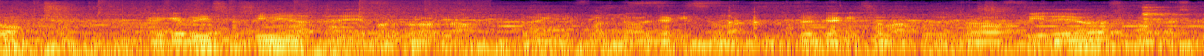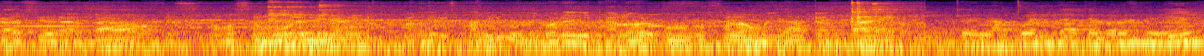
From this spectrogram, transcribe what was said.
Oh, hay que pedir sashimi eh, por todos lados. Ay, nos faltaba el yakisoba. Esto es yakisoba, pues estos fideos con pescado hidratado. Pues, ¿Cómo se mueve? Mira, parece que está vivo. Por el calor, ¿cómo coge la humedad? ¿Que la cuenta te parece bien?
